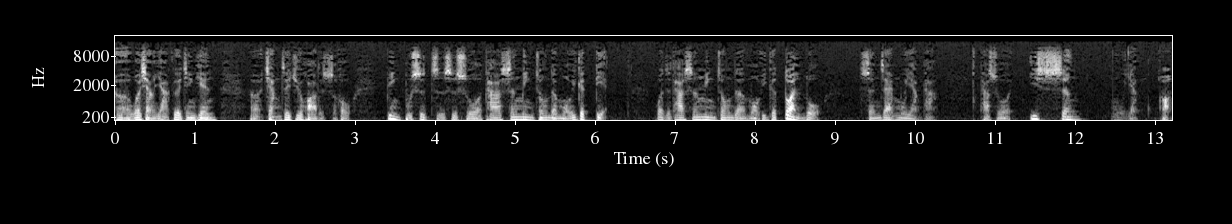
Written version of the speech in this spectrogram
呃，我想雅各今天呃讲这句话的时候，并不是只是说他生命中的某一个点，或者他生命中的某一个段落，神在牧养他。他说一生牧养。好，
